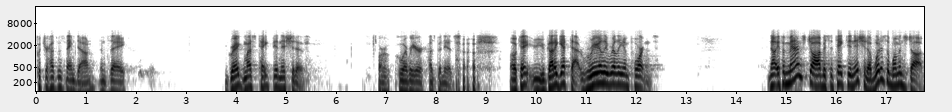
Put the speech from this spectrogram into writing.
put your husband's name down and say, Greg must take the initiative, or whoever your husband is. okay, you've got to get that. Really, really important. Now, if a man's job is to take the initiative, what is the woman's job?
